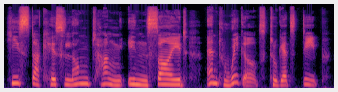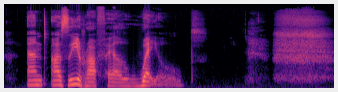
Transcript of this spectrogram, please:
He stuck his long tongue inside and wiggled to get deep, and Aziraphale wailed. Shh,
